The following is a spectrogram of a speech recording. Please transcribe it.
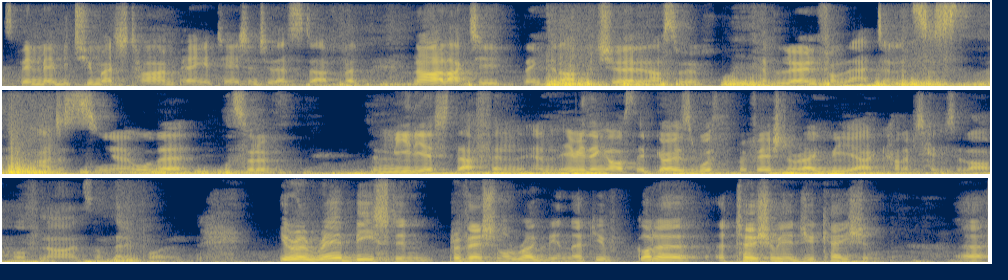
spend maybe too much time paying attention to that stuff. But now I like to think that I've matured and I sort of have learned from that. And it's just, I just, you know, all the sort of the media stuff and, and everything else that goes with professional rugby, I kind of tend to laugh off now. It's not that important. You're a rare beast in professional rugby in that you've got a, a tertiary education. Uh,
